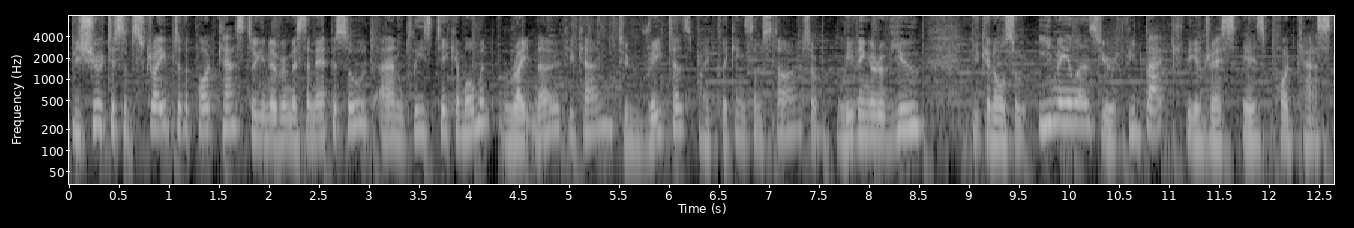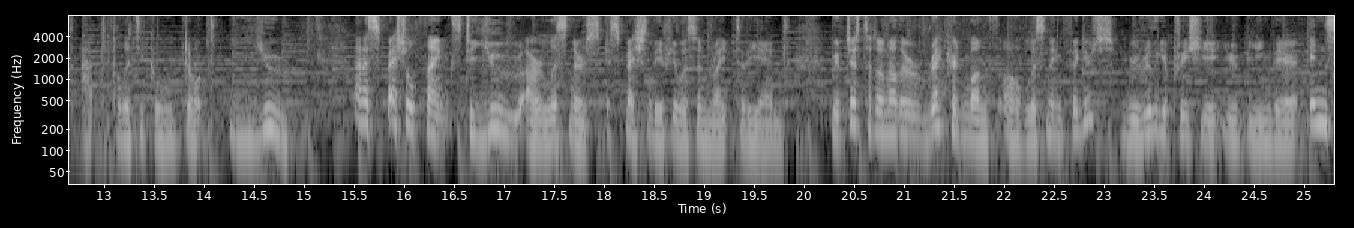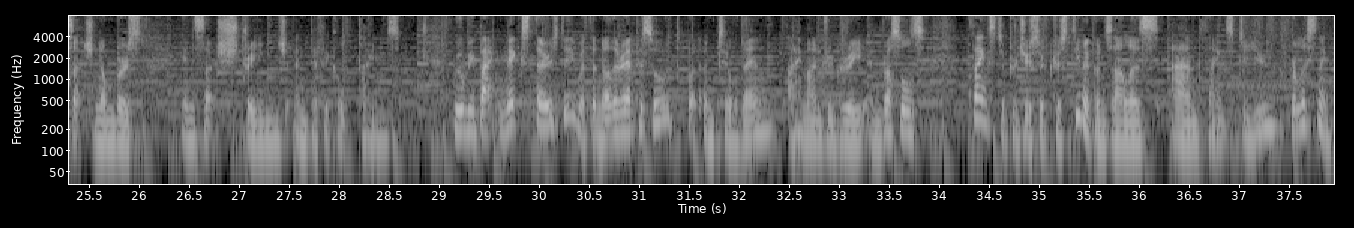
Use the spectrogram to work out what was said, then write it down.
Be sure to subscribe to the podcast so you never miss an episode, and please take a moment right now, if you can, to rate us by clicking some stars or leaving a review. You can also email us your feedback. The address is podcast at politico.eu. And a special thanks to you, our listeners, especially if you listen right to the end. We've just had another record month of listening figures. We really appreciate you being there in such numbers in such strange and difficult times. We'll be back next Thursday with another episode, but until then, I'm Andrew Gray in Brussels. Thanks to producer Christina Gonzalez, and thanks to you for listening.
